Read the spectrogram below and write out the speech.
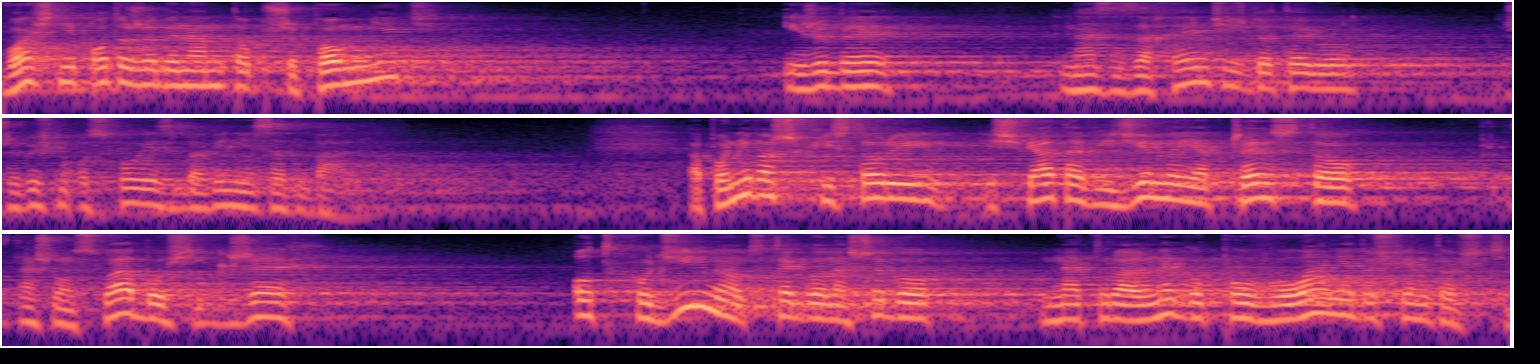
Właśnie po to, żeby nam to przypomnieć i żeby nas zachęcić do tego, żebyśmy o swoje zbawienie zadbali. A ponieważ w historii świata widzimy, jak często przez naszą słabość i grzech odchodzimy od tego naszego naturalnego powołania do świętości,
